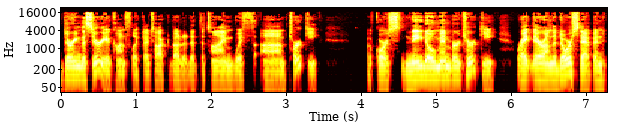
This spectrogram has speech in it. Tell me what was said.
during the syria conflict. I talked about it at the time with um, turkey of course NATO member Turkey right there on the doorstep. And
